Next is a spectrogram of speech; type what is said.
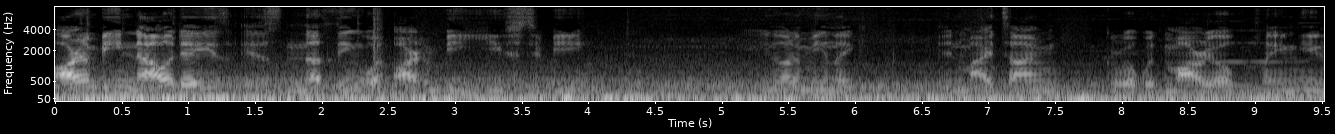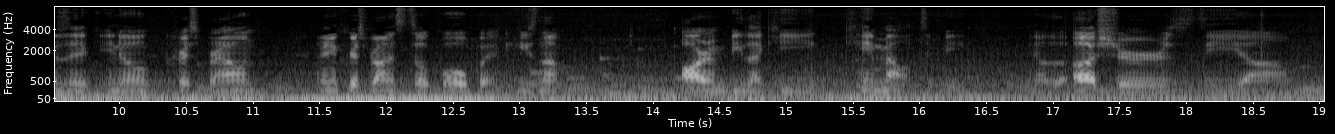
R and B nowadays is nothing what R and B used to be. You know what I mean? Like in my time, grew up with Mario playing music, you know, Chris Brown. I mean, Chris Brown is still cool, but he's not R&B like he came out to be. You know, the Ushers, the um,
